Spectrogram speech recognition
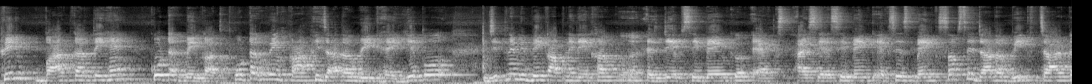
फिर बात करते हैं कोटक बैंक का। कोटक बैंक काफ़ी ज़्यादा वीक है। ये तो जितने भी बैंक आपने देखा H D F C bank ICICI bank Axis bank सबसे ज़्यादा वीक चार्ट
